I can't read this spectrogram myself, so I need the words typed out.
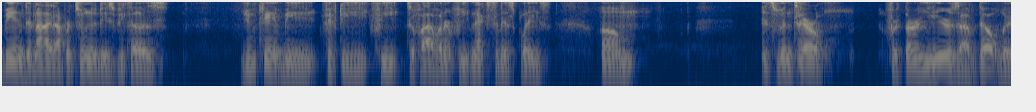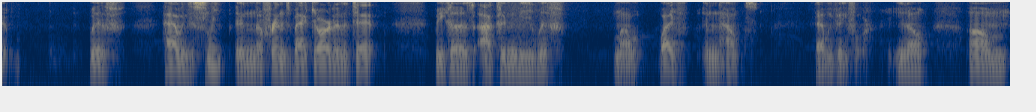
being denied opportunities because you can't be 50 feet to 500 feet next to this place. Um, it's been terrible. For 30 years, I've dealt with it, with having to sleep in a friend's backyard in a tent because I couldn't be with my wife in the house that we paid for, you know. Um,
